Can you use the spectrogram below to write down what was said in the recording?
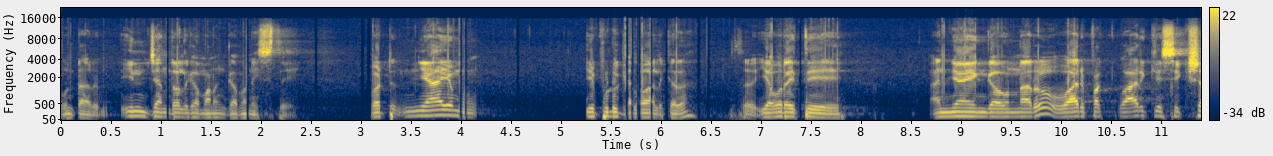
ఉంటారు. ఇన్ జనరల్గా మనం గమనిస్తే. బట్ న్యాయము ఎప్పుడు గెలవాలి కదా? సో ఎవరైతే అన్యాయంగా ఉన్నారో వారి పక్ వారికి శిక్ష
